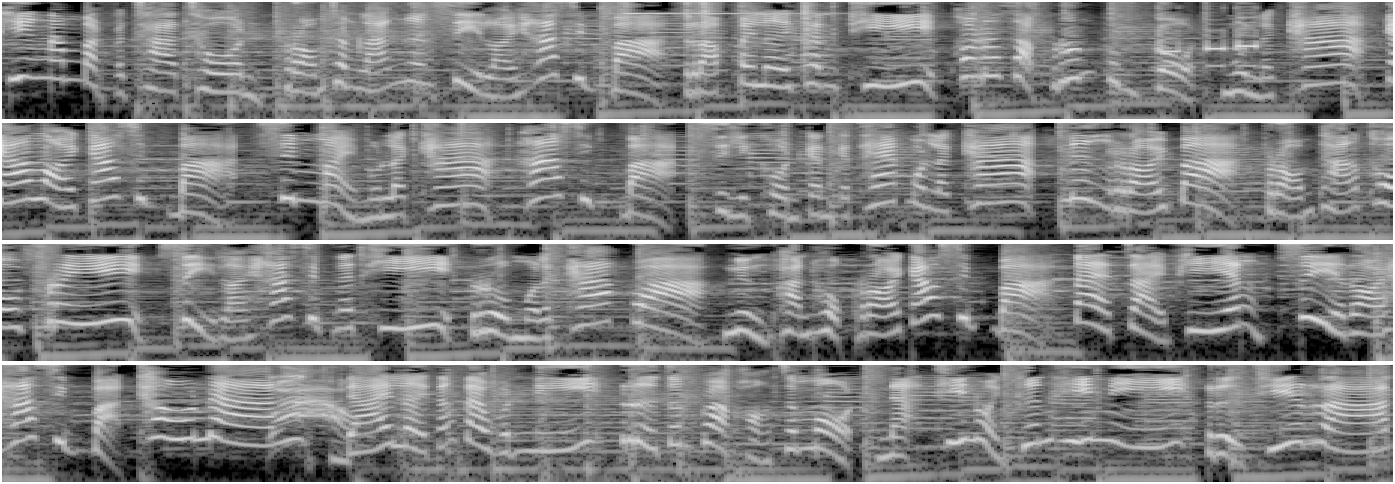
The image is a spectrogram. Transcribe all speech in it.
เพียงนำบัตรประชาชน พร้อมชำระเงิน 450 บาท รับไปเลยทันที โทรศัพท์รุ่นปุ่มกด มูลค่า 990 บาท ซิมใหม่มูลค่า 50 บาท ซิลิโคนกันกระแทกมูลค่า 100 บาท พร้อมทั้งโทรฟรี 450 นาที รวมมูลค่ากว่า 1,690 บาท แต่จ่ายเพียง 450 บาทเท่านั้น ได้เลยตั้งแต่วันนี้ หรือจนกว่าของจะหมดณที่หน่วยเคลื่อนที่นี้ หรือที่ร้าน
